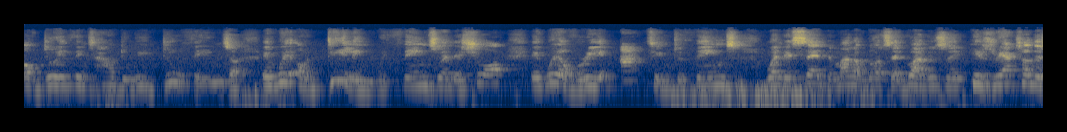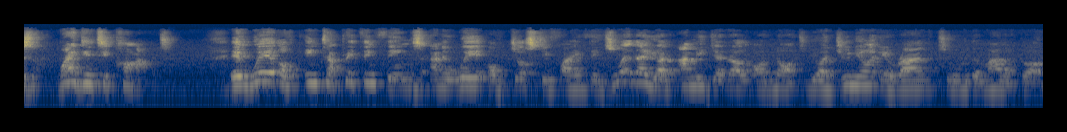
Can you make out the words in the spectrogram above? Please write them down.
of doing things. How do we do things? A way of dealing with things when they show up, a way of reacting to things. When they said, the man of God said, Go and do so, his reaction is, Why didn't he come out? A way of interpreting things and a way of justifying things. Whether you're an army general or not, you are junior in rank to the man of God.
